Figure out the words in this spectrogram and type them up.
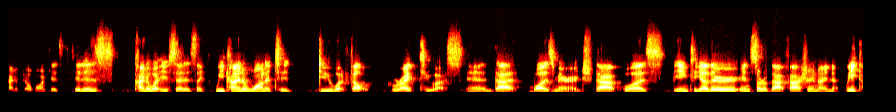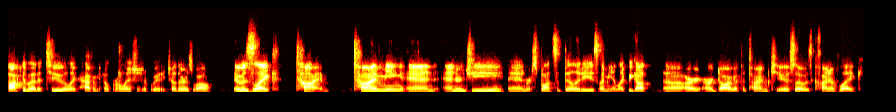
kind of don't want kids. It is kind of what you said. It's like we kind of wanted to do what felt right to us, and that was marriage. That was being together in sort of that fashion. I know we talked about it too, like having an open relationship with each other as well. It was like time timing and energy and responsibilities i mean like we got uh, our our dog at the time too so it was kind of like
